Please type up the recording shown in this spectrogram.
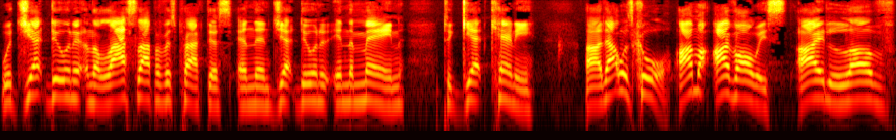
with Jett doing it on the last lap of his practice and then Jett doing it in the main to get Kenny. Uh, that was cool. I'm, I've always, I love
